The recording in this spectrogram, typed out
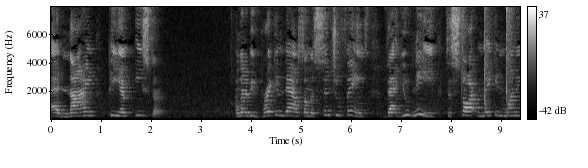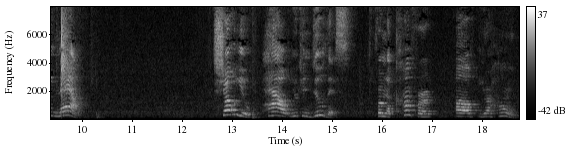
at 9 p.m. Eastern. I'm going to be breaking down some essential things that you need to start making money now. Show you how you can do this from the comfort of your home.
